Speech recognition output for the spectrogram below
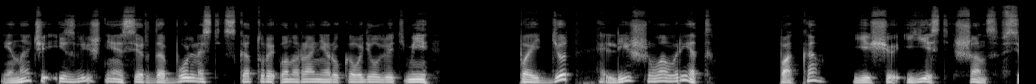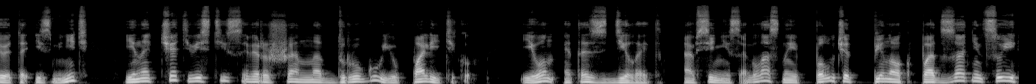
иначе излишняя сердобольность, с которой он ранее руководил людьми – пойдет лишь во вред. Пока еще есть шанс все это изменить и начать вести совершенно другую политику. И он это сделает. А все несогласные получат пинок под задницу и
